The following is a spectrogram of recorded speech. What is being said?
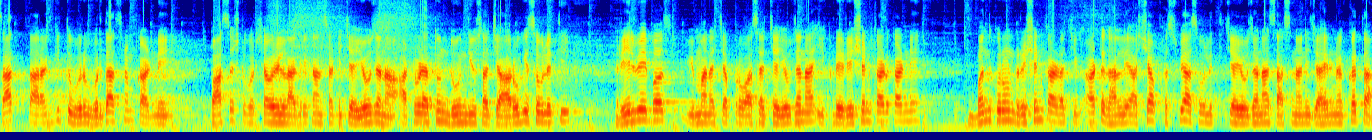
सात तारांकित वृ वृद्धाश्रम काढणे पासष्ट वर्षावरील नागरिकांसाठीच्या योजना आठवड्यातून दोन दिवसाच्या आरोग्य सवलती रेल्वे बस विमानाच्या प्रवासाच्या योजना इकडे रेशन कार्ड काढणे बंद करून रेशन कार्डाची अट घालणे अशा फसव्या सवलतीच्या योजना शासनाने जाहीर न करता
